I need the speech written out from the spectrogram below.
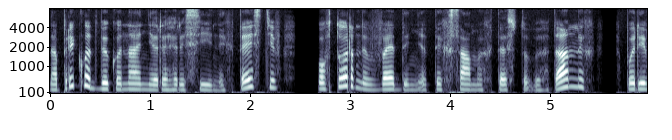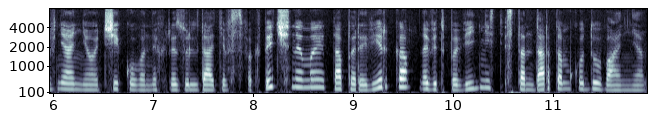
наприклад, виконання регресійних тестів, повторне введення тих самих тестових даних, порівняння очікуваних результатів з фактичними та перевірка на відповідність стандартам кодування.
